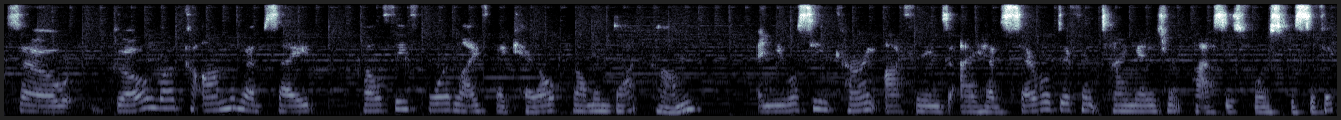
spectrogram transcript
So go look on the website, healthy4life by carolperlman.com, and you will see current offerings. I have several different time management classes for specific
